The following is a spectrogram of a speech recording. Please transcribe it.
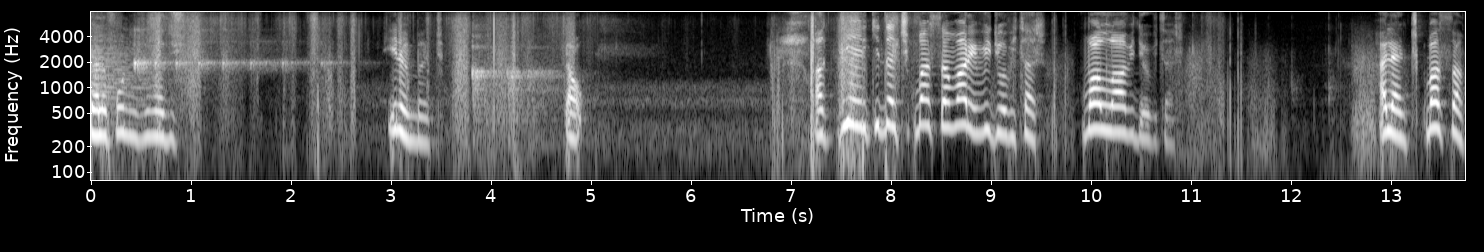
Telefon yüzüne düştü. Yine ben çıktım? Ya. Bak diğer ikide çıkmazsan var ya video biter. Vallahi video biter. Halen çıkmazsam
